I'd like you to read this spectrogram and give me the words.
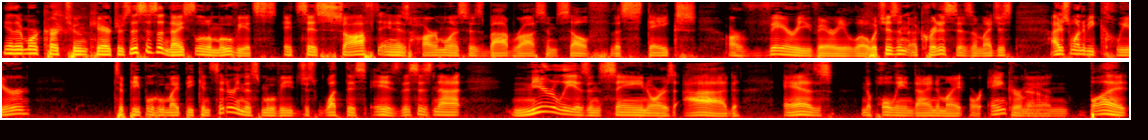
Yeah, they're more cartoon characters. This is a nice little movie. It's it's as soft and as harmless as Bob Ross himself. The stakes are very very low, which isn't a criticism. I just I just want to be clear to people who might be considering this movie just what this is. This is not nearly as insane or as odd as Napoleon Dynamite or Anchorman, but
